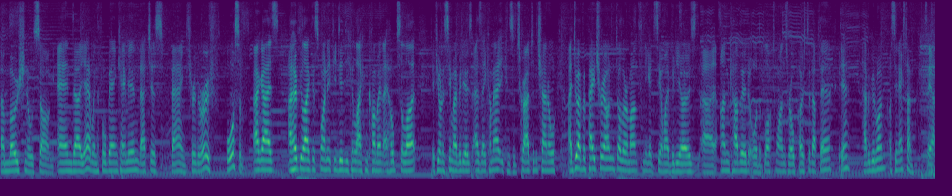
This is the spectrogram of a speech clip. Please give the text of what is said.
emotional song. And uh, yeah, when the full band came in, that just banged through the roof. Awesome. All right, guys, I hope you like this one. If you did, you can like and comment. That helps a lot. If you want to see my videos as they come out, you can subscribe to the channel. I do have a Patreon, dollar a month, and you get to see all my videos uh, uncovered or the blocked ones are all posted up there. But yeah, have a good one. I'll see you next time. See ya.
